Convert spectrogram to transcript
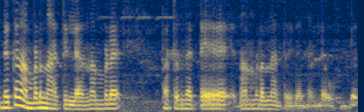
ഇതൊക്കെ നമ്മുടെ നാട്ടിലാണ്. നമ്മുടെ പത്തനംതിട്ട നമ്മുടെ നാട്ടിലെ നല്ല ഫുഡ്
